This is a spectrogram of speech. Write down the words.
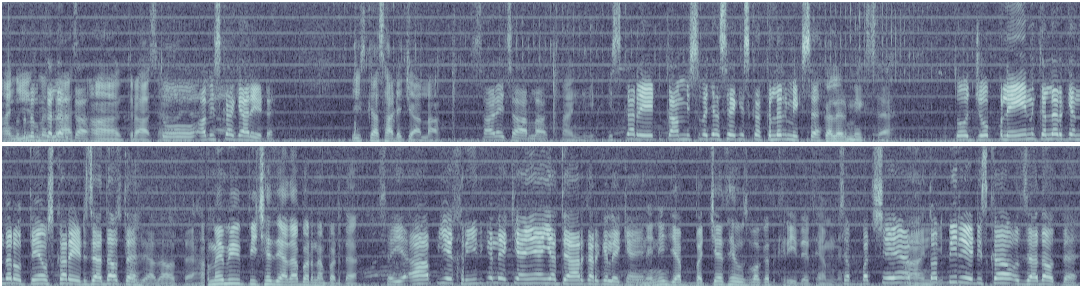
मतलब कलर क्रास- का। हाँ क्रास तो है अब इसका क्या रेट है? इसका साढ़े चार लाख। साढ़े चार लाख। हाँ जी। इसका रेट कम इस वजह से है कि इसका कलर मिक्स है? कलर मिक्स है। तो जो प्लेन कलर के अंदर होते हैं उसका रेट ज़्यादा होता है? ज़्यादा होता है। हमें भी पीछे ज़्यादा भरना पड़ता है। सही है। आप ये खरीद के लेके आए हैं या तैयार करके लेके आए हैं? नहीं नहीं जब बच्चे थे उस वक्त खरीदे थे हमने। जब बच्चे हाँ हैं। तब भी रेट इसका ज़्यादा होता है।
